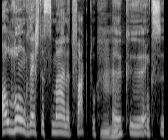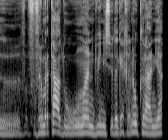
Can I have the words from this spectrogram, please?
ao longo desta semana, de facto, uhum. uh, que, em que se foi marcado um ano do início da guerra na Ucrânia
